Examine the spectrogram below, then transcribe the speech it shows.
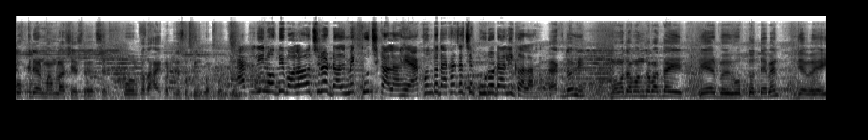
প্রক্রিয়ার মামলা শেষ হয়েছে কলকাতা হাইকোর্ট থেকে সুপ্রিম কোর্ট পর্যন্ত। এতদিন অবধি বলা হচ্ছিল ডালমে কুচ কালা হে এখন তো দেখা যাচ্ছে পুরো ডালই কালা একদমই। মমতা বন্দ্যোপাধ্যায় এর উত্তর দেবেন যে এই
